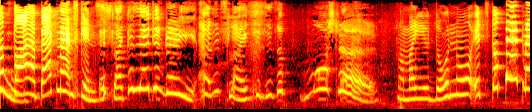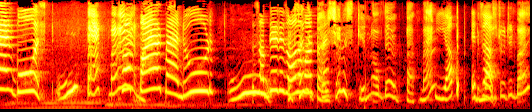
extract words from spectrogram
the pa- Pac-Man skins. It's like a legendary, and it's like this is a monster. Mama, you don't know. It's the Pac-Man ghost. Ooh, Pac-Man. Pac-Man, dude. Ooh, This update is all it's about a Pac- special skin of the Pac-Man. Yup, it's a Demonstrated by.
